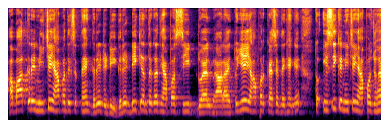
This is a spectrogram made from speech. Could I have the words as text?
अब बात करें नीचे यहाँ पर देख सकते हैं ग्रेड डी ग्रेड डी के अंतर्गत यहाँ पर सी ट्वेल्व आ रहा है तो ये यहाँ पर कैसे देखेंगे तो इसी के नीचे यहाँ पर जो है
